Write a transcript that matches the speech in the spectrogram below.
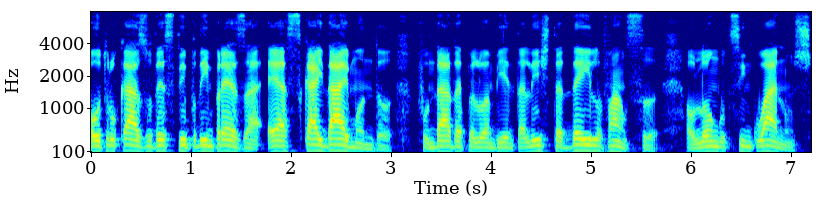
Outro caso desse tipo de empresa é a Sky Diamond, fundada pelo ambientalista Dale Vance. Ao longo de cinco anos,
